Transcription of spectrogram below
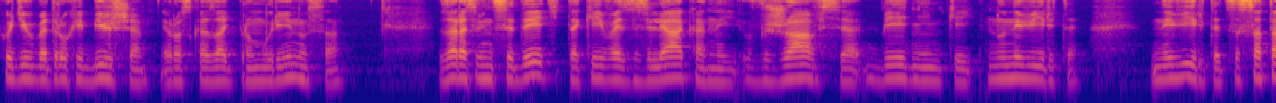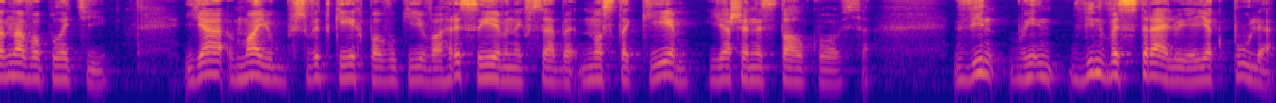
хотів би трохи більше розказати про Мурінуса. Зараз він сидить, такий весь зляканий, вжався, бідненький. Ну не вірте, не вірте, це сатана в оплаті. Я маю швидких павуків, агресивних в себе, но з таким я ще не сталкувався. Він, він, він вистрелює, як пуля.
